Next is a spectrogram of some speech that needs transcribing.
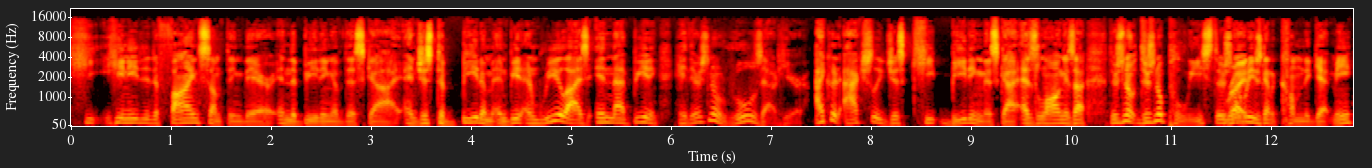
he he needed to find something there in the beating of this guy, and just to beat him and beat and realize in that beating, hey, there's no rules out here. I could actually just keep beating this guy as long as I there's no there's no police, there's Right. nobody who's going to come to get me,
